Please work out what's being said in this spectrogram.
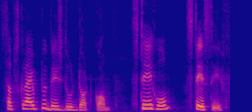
subscribe to deshdoot.com. Stay home, stay safe.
